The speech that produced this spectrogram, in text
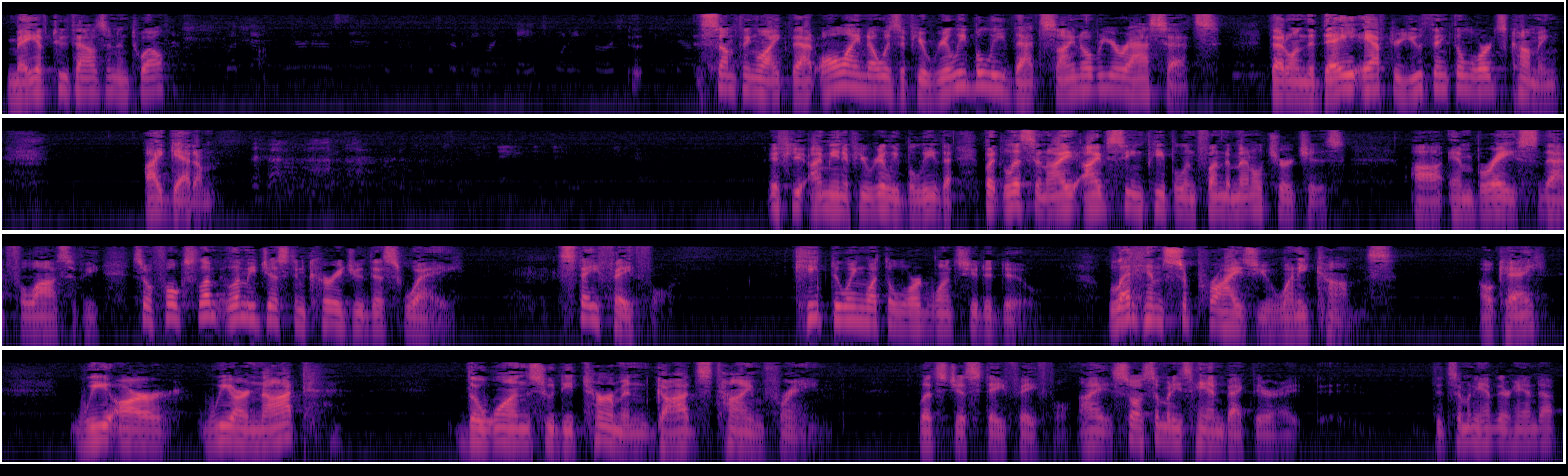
May of 2012? Something like that. All I know is if you really believe that, sign over your assets that on the day after you think the Lord's coming, I get them. If you, I mean, if you really believe that. But listen, I, I've seen people in fundamental churches uh, embrace that philosophy. So, folks, let, let me just encourage you this way stay faithful. Keep doing what the Lord wants you to do. Let Him surprise you when He comes. Okay? We are, we are not the ones who determine God's time frame. Let's just stay faithful. I saw somebody's hand back there. I, did somebody have their hand up?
